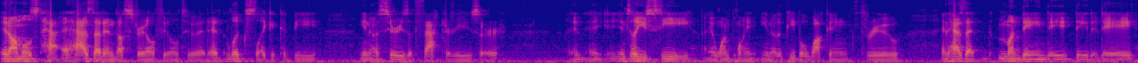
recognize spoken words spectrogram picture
it almost ha- it has that industrial feel to it. It looks like it could be, you know, a series of factories or. And, and- until you see at one point, you know, the people walking through, and it has that mundane day day to day,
